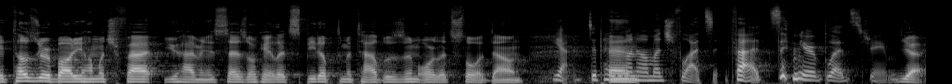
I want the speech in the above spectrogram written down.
It tells your body how much fat you have, and it says, okay, let's speed up the metabolism or let's slow it down. Yeah, depending on how much flats, fats in your bloodstream. Yeah.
